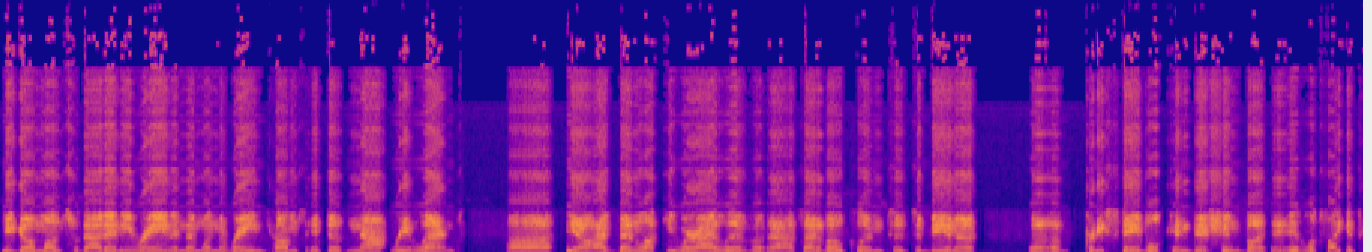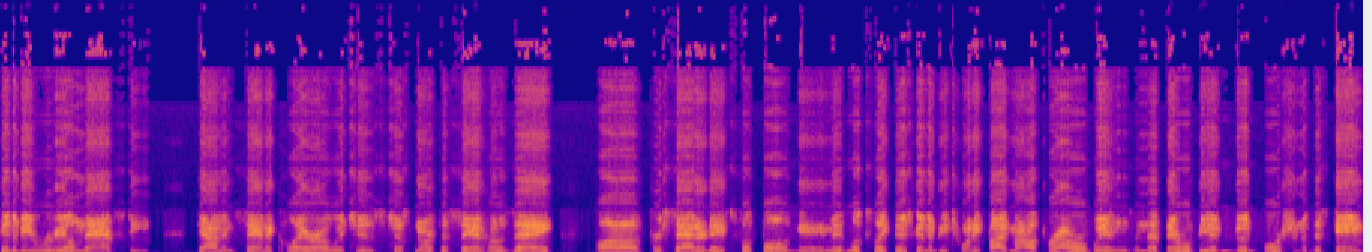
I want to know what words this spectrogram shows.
You go months without any rain, and then when the rain comes, it does not relent. Uh, you know, I've been lucky where I live outside of Oakland to, to be in a, a pretty stable condition, but it it looks like it's going to be real nasty down in Santa Clara, which is just north of San Jose uh, for Saturday's football game. It looks like there's going to be 25 mile per hour winds, and that there will be a good portion of this game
